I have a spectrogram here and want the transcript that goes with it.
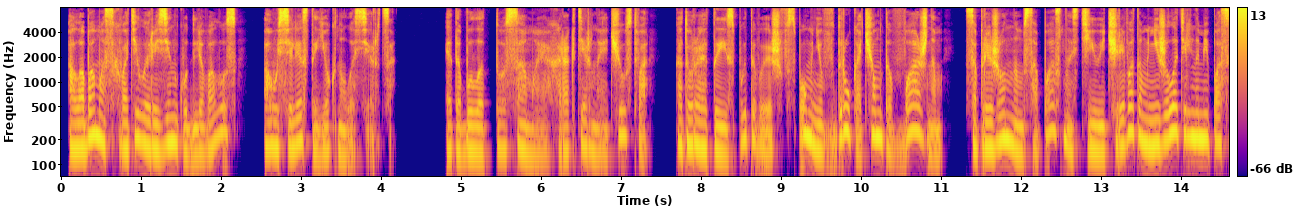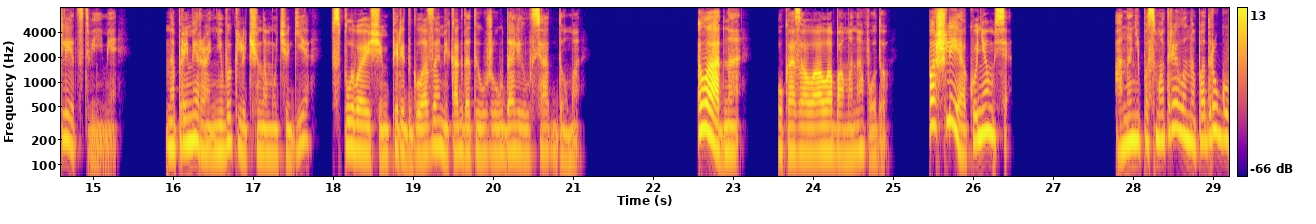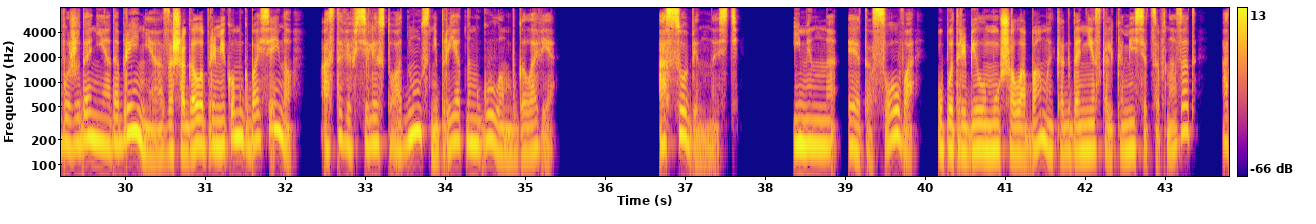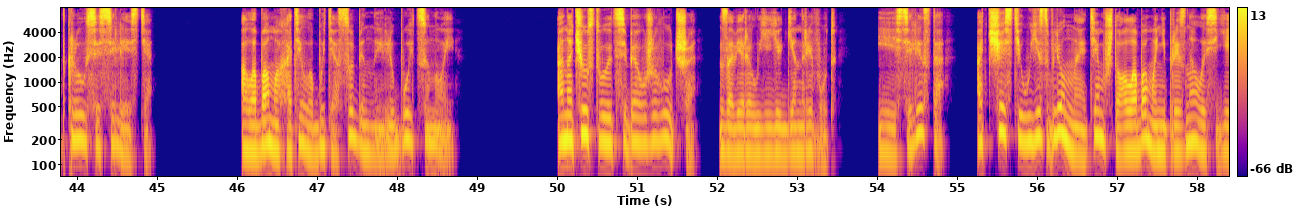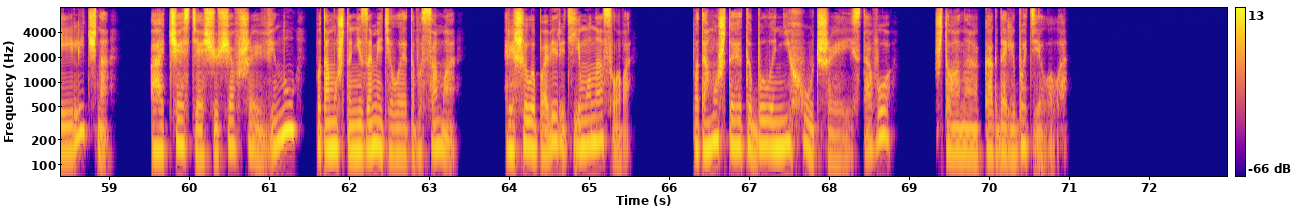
Алабама схватила резинку для волос, а у Селесты ёкнуло сердце. Это было то самое характерное чувство, которое ты испытываешь, вспомнив вдруг о чем то важном, сопряженном с опасностью и чреватым нежелательными последствиями. Например, о невыключенном утюге, всплывающем перед глазами, когда ты уже удалился от дома — «Ладно», — указала Алабама на воду. «Пошли, окунемся. Она не посмотрела на подругу в ожидании одобрения, а зашагала прямиком к бассейну, оставив Селесту одну с неприятным гулом в голове. Особенность. Именно это слово употребил муж Алабамы, когда несколько месяцев назад открылся Селесте. Алабама хотела быть особенной любой ценой. Она чувствует себя уже лучше —— заверил ее Генри Вуд. И Селеста, отчасти уязвленная тем, что Алабама не призналась ей лично, а отчасти ощущавшая вину, потому что не заметила этого сама, решила поверить ему на слово, потому что это было не худшее из того, что она когда-либо делала.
